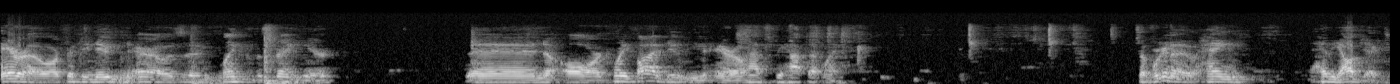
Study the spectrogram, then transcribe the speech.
arrow, our 50 newton arrow is the length of the string here, then our 25 newton arrow has to be half that length. So if we're going to hang a heavy object,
